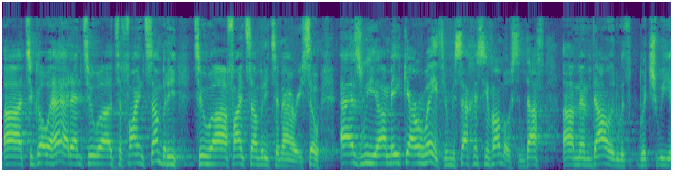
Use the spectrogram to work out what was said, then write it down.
uh, to go ahead and to to find somebody to find somebody to marry. So as we make our way through Maseches Yevamos and Daf uh, Memdalid, with which we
